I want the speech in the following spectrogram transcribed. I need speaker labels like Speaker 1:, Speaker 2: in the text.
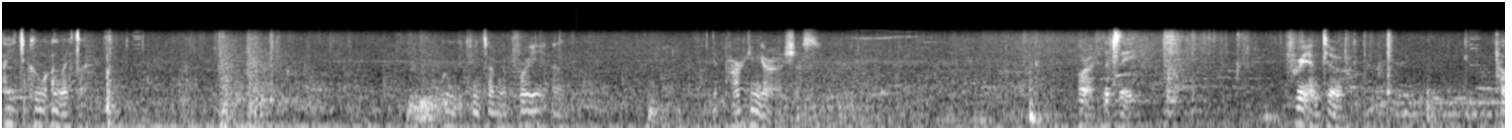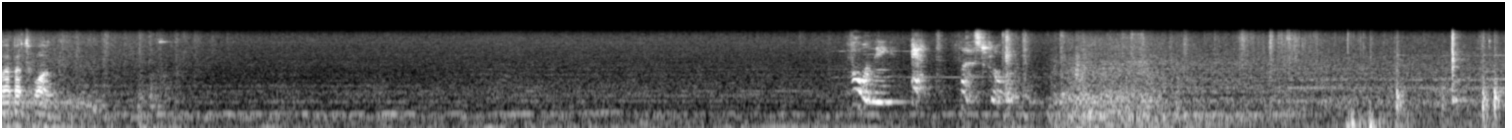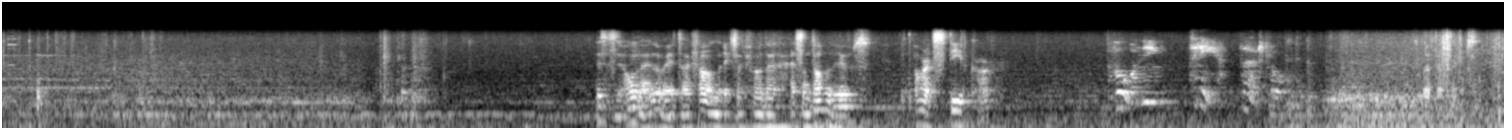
Speaker 1: A2 elevator. Going between Terminal 3 and the parking garages. Alright, let's see. 3 and 2. How about 1?
Speaker 2: Våning 1, first floor.
Speaker 1: This is the only elevator I found except for the SMWs or a Steve car.
Speaker 2: Våning 3, third floor.
Speaker 1: But that's it.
